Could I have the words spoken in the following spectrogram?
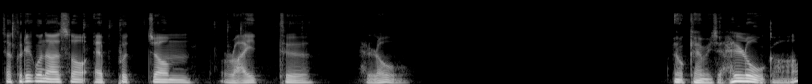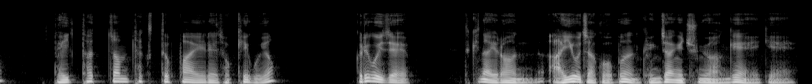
자, 그리고 나서 f.write hello. 이렇게 하면 이제 hello가 data.txt 파일에 적히고요. 그리고 이제 특히나 이런 I.O. 작업은 굉장히 중요한 게 이게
